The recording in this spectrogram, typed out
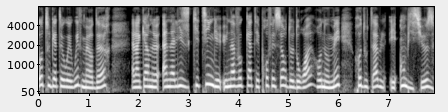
How to Get Away with Murder. Elle incarne Annalise Keating, une avocate et professeure de droit renommée, redoutable et ambitieuse.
